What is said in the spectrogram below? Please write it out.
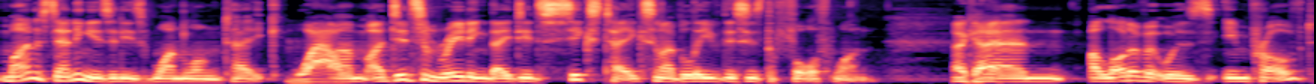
My understanding is it is one long take. Wow. Um, I did some reading. They did six takes, and I believe this is the fourth one. Okay. And a lot of it was improved.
